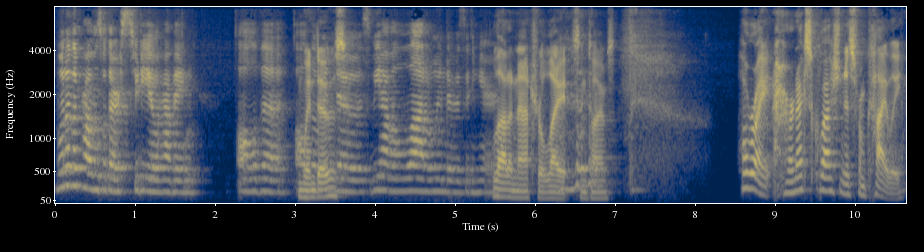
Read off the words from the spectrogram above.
One of the problems with our studio having all the all Windows? the windows, we have a lot of windows in here. A lot of natural light sometimes. All right. Our next question is from Kylie.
